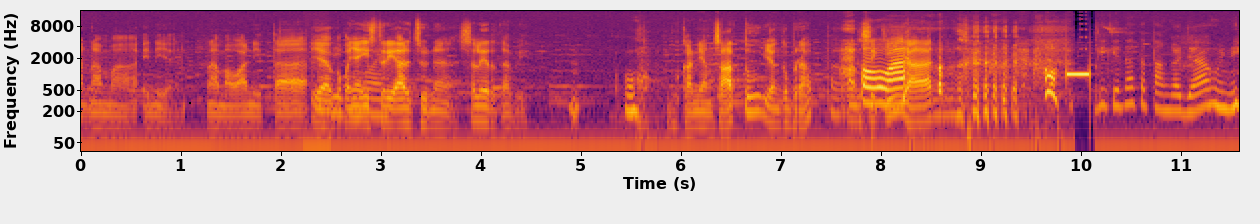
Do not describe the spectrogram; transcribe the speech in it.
nama ini ya, nama wanita. Ya, Di pokoknya istri Arjuna, selir tapi. Oh Bukan yang satu, yang keberapa, yang Oh, wah. sekian. Lagi kita tetangga jauh ini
